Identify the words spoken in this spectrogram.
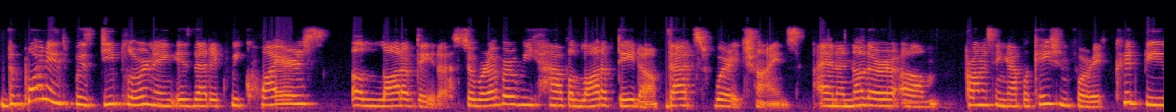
The point is with deep learning is that it requires a lot of data. So wherever we have a lot of data, that's where it shines. And another um, promising application for it could be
